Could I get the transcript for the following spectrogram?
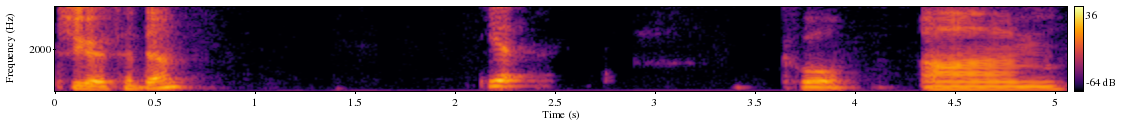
So you guys head down. Yep. Cool. Um.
